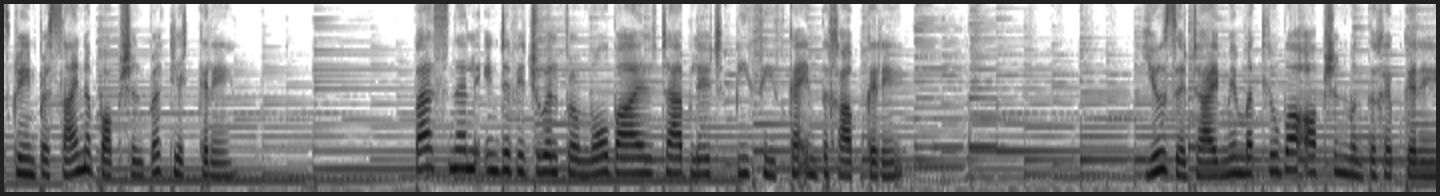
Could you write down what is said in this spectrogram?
स्क्रीन पर साइन अप ऑप्शन पर क्लिक करें। Personal individual for mobile tablet PCs का इंतखब करें। यूज़र टाइप में मतलूबा ऑप्शन मुंतखब करें।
